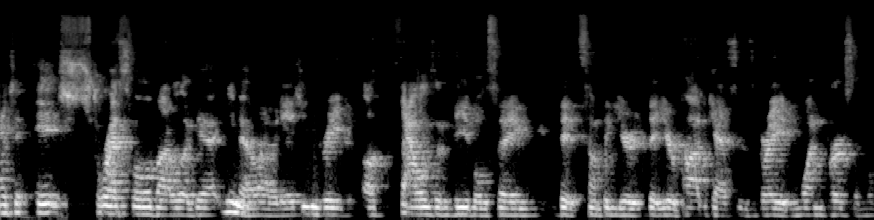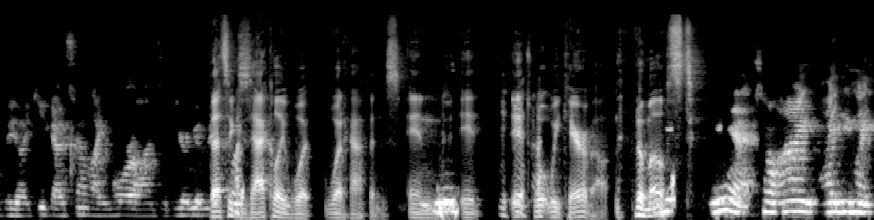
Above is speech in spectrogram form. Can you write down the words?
it's stressful if I look at, you know how it is. You can read a thousand people saying that something your that your podcast is great, and one person will be like, "You guys sound like morons." And you're gonna. That's exactly what what happens, and it yeah. it's what we care about the most. Yeah. yeah. So I I do my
